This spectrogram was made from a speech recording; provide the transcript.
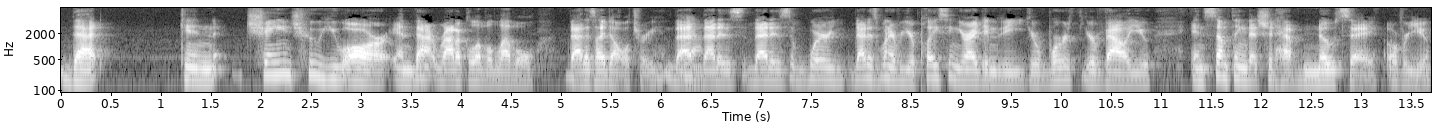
that can change who you are and that radical of a level that is idolatry. That Yeah. that is that is where that is whenever you're placing your identity your worth your value in something that should have no say over you.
